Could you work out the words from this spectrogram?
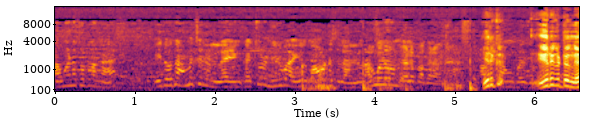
அவங்க என்ன சொல்றாங்க? இது வந்து அமைச்சர்கள் இல்ல எங்க கட்சியோட நிர்வாகிகள் மாவட்ட செயலாளர்கள் அவங்க தான் வந்து வேலை பார்க்கறாங்க. இருக்கு. இருக்கட்டுங்க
